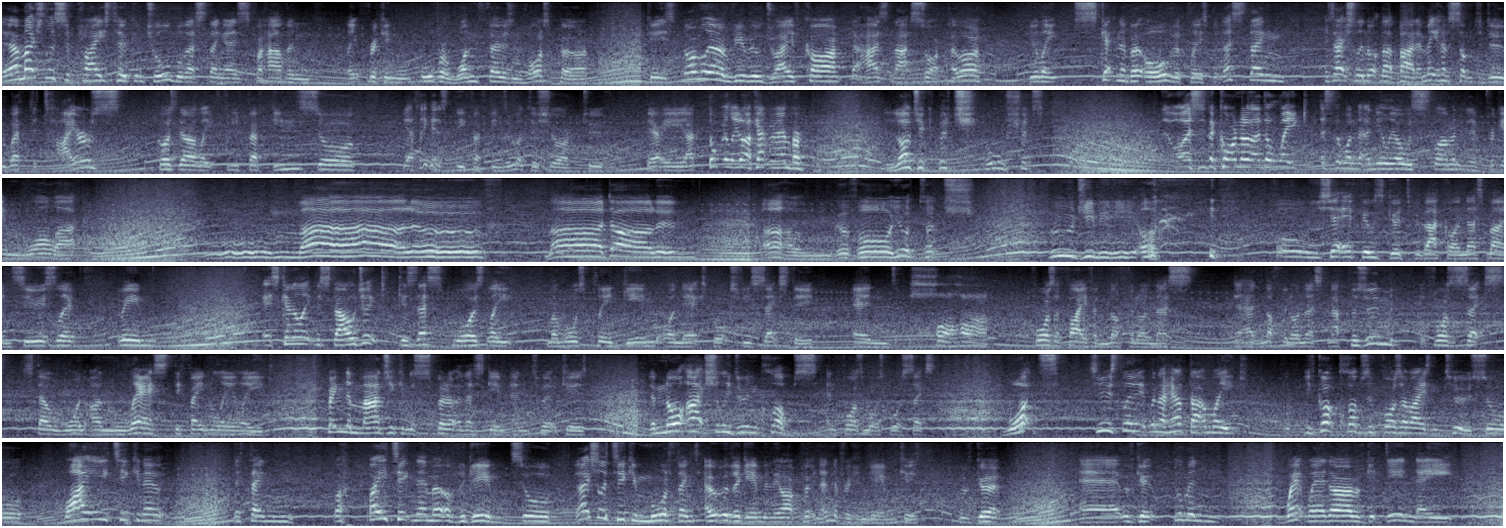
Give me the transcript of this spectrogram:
Yeah, I'm actually surprised how controllable this thing is for having like freaking over 1,000 horsepower. Because normally on a rear-wheel drive car that has that sort of power, you're like skitting about all over the place. But this thing is actually not that bad. It might have something to do with the tyres, because they are like 315s. So yeah, I think it's 315s. I'm not too sure. 230. I don't really know. I can't remember. Logic, bitch. Oh shit. Oh, this is the corner that I don't like. This is the one that I nearly always slam into the freaking wall at. Ooh, my love, my darling, I hunger for your touch. Fujimi. Oh, holy shit, it feels good to be back on this, man. Seriously. I mean, it's kind of like nostalgic, because this was like my most played game on the Xbox 360, and oh, Forza 5 had nothing on this. It had nothing on this, and I presume that Forza 6 still won't unless they finally like bring the magic and the spirit of this game into it because they're not actually doing clubs in Forza Motorsport 6. What? Seriously, when I heard that I'm like, you've got clubs in Forza Horizon 2, so why are you taking out the thing? Why are you taking them out of the game? So they're actually taking more things out of the game than they are putting in the freaking game. Because we've got uh, we've got blooming wet weather, we've got day and night,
